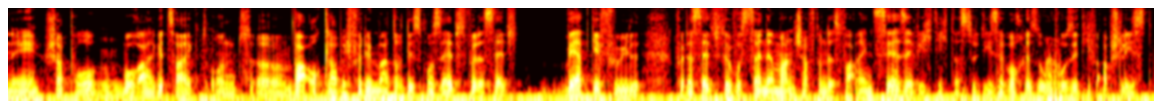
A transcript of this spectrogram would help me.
Nee, Chapeau, mhm. Moral gezeigt und äh, war auch, glaube ich, für den Madridismus selbst, für das Selbstwertgefühl, für das Selbstbewusstsein der Mannschaft und des Vereins sehr, sehr wichtig, dass du diese Woche so ja. positiv abschließt.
